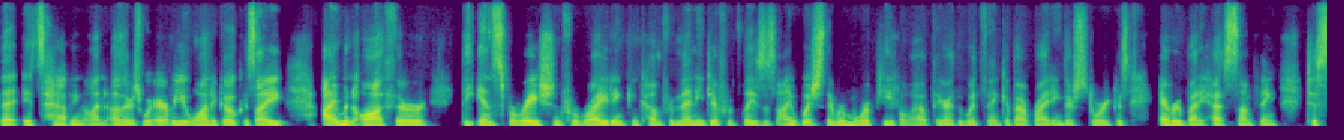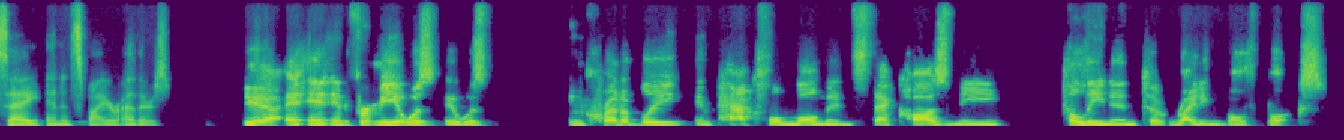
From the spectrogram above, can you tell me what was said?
that it's having on others wherever you want to go because I I'm an author. The inspiration for writing can come from many different places. I wish there were more people out there that would think about writing their story because everybody has something to say and inspire others. Yeah, and, and for me it was it was incredibly impactful moments that caused me to lean into writing both books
